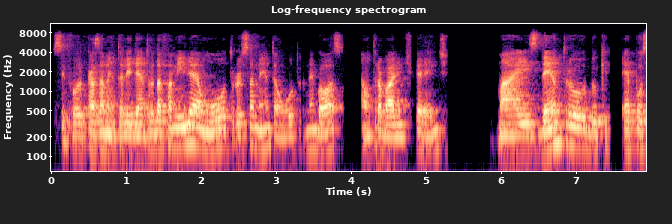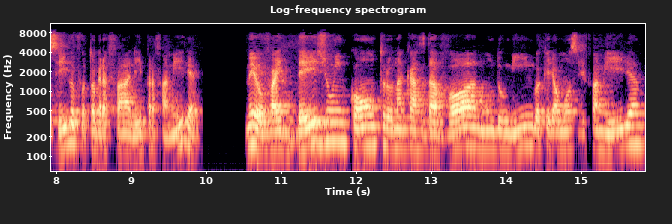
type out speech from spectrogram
Se for casamento ali dentro da família, é um outro orçamento, é um outro negócio, é um trabalho diferente. Mas dentro do que é possível fotografar ali para a família, meu, vai desde um encontro na casa da avó, num domingo, aquele almoço de família,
